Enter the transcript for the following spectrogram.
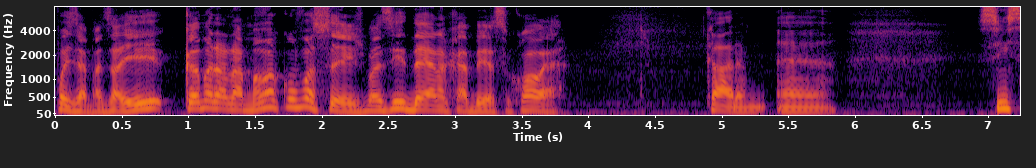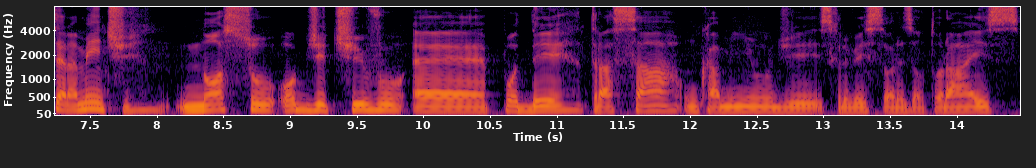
Pois é, mas aí, câmera na mão é com vocês. Mas e ideia na cabeça, qual é? Cara, é, sinceramente, nosso objetivo é poder traçar um caminho de escrever histórias autorais,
